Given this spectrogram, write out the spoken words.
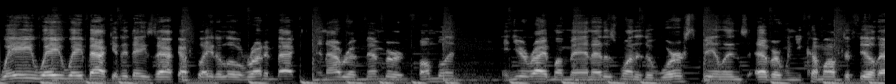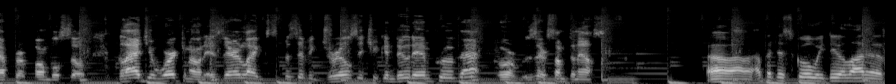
Way, way, way back in the day, Zach, I played a little running back, and I remember fumbling. And you're right, my man. That is one of the worst feelings ever when you come off the field after a fumble. So glad you're working on it. Is there like specific drills that you can do to improve that, or is there something else? Uh, up at the school, we do a lot of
